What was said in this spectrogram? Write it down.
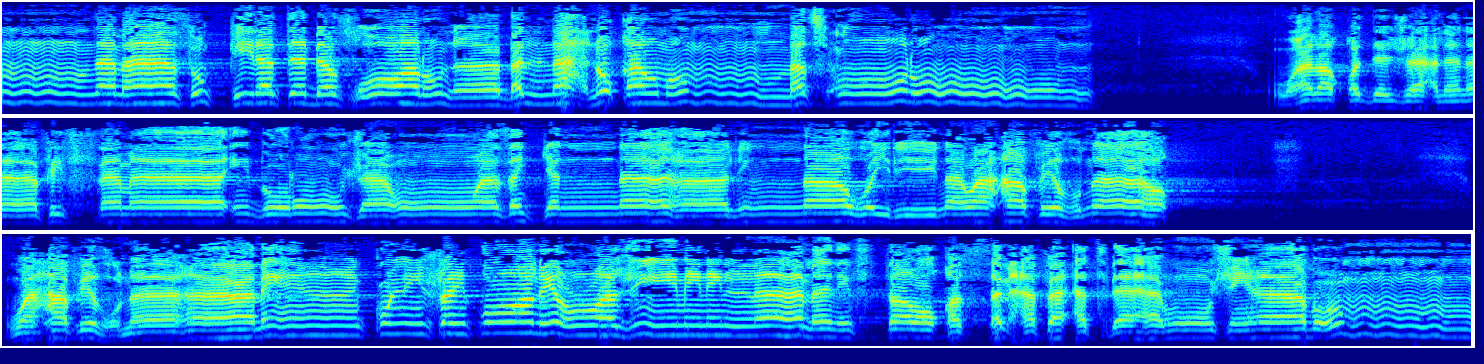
إنما سكرت بصورنا بل نحن قوم مسحورون. ولقد جعلنا في السماء بروجا وزيناها للناظرين وحفظناها. وحفظناها من كل شيطان رجيم إلا من استرق السمع فأتبعه شهاب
